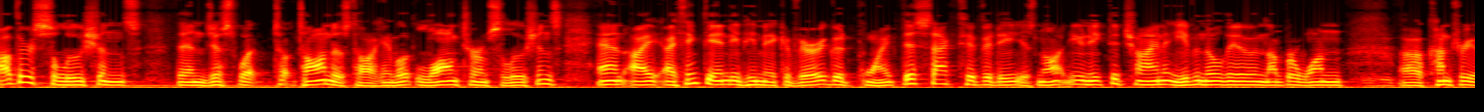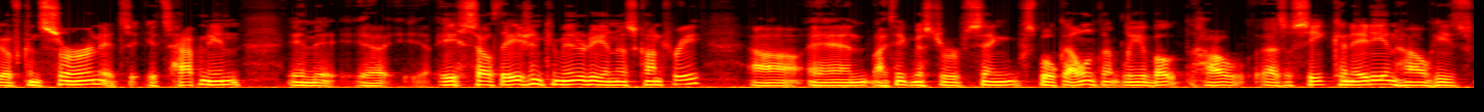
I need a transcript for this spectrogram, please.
other solutions than just what Tonda is talking about, long-term solutions. And I, I, think the NDP make a very good point. This activity is not unique to China, even though they're the number one uh, country of concern. It's it's happening in the uh, South Asian community in this country. Uh, and I think Mr. Singh spoke eloquently about how, as a Sikh Canadian, how he's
